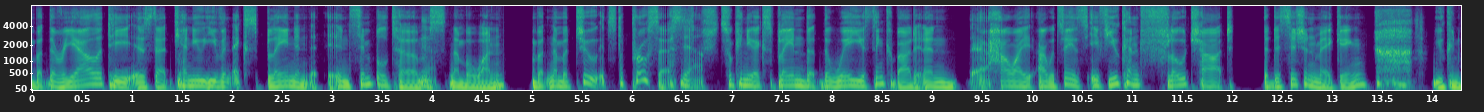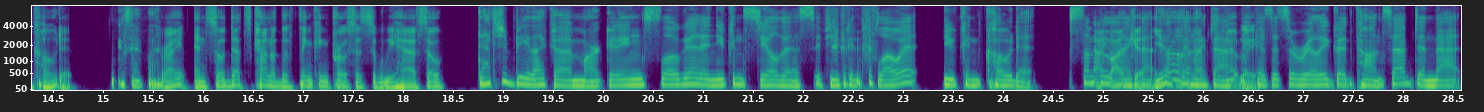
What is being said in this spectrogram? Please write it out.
But the reality is that can you even explain in in simple terms? Number one. But number two, it's the process. Yeah. So can you explain the, the way you think about it? And uh, how I, I would say is if you can flowchart the decision making, you can code it, Exactly. right? And so that's kind of the thinking process that we have. So That should be like a marketing slogan, and you can steal this. If you can flow it, you can code it. Something like like, it. that. Yeah, something like that. Because it's a really good concept, and that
